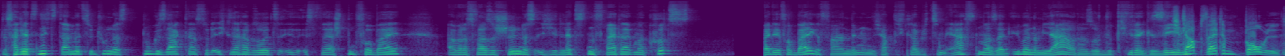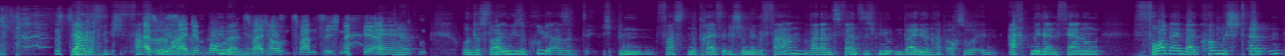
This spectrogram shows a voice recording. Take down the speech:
das hat jetzt nichts damit zu tun, dass du gesagt hast oder ich gesagt habe, so jetzt ist der Spuk vorbei. Aber das war so schön, dass ich letzten Freitag mal kurz bei dir vorbeigefahren bin und ich habe dich, glaube ich, zum ersten Mal seit über einem Jahr oder so wirklich wieder gesehen. Ich glaube, seit dem Bowl. So ja, wirklich fast Also ein Jahr, seit ne? dem über Bowl ein Jahr. 2020, ne? Ja. Ja, ja. Ja. Und das war irgendwie so cool. Also ich bin fast eine Dreiviertelstunde gefahren, war dann 20 Minuten bei dir und habe auch so in acht Meter Entfernung vor deinem Balkon gestanden.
